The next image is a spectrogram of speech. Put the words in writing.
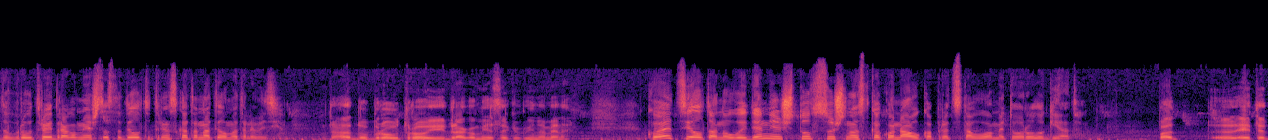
Добро утро и драго ми е што сте дел од утринската на Телма телевизија. Да, добро утро и драго ми е секако и на мене. Која е целта на овој ден и што всушност како наука представува метеорологијата? Па ете,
